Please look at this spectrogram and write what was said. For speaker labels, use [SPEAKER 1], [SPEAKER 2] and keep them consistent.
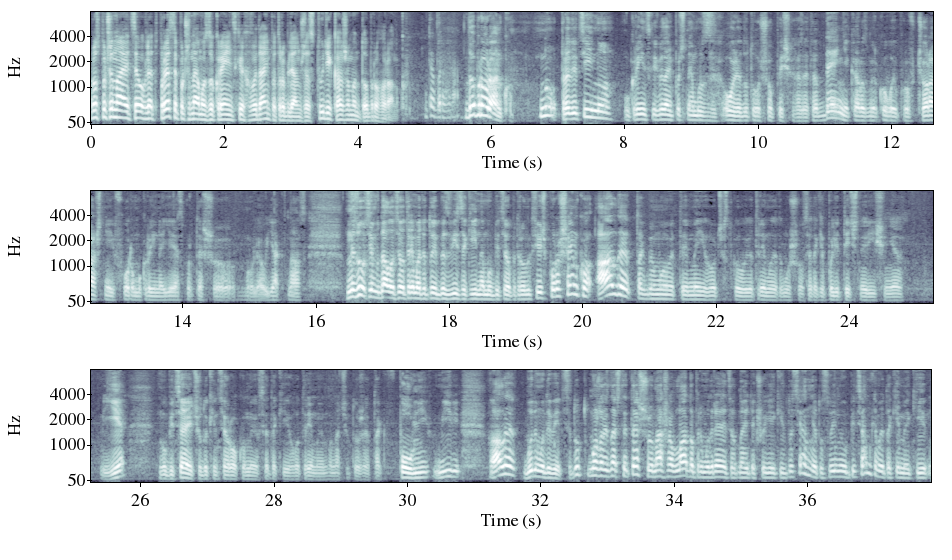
[SPEAKER 1] Розпочинається огляд преси. Починаємо з українських видань. Петро Блян вже в студії. Кажемо доброго ранку.
[SPEAKER 2] Доброго ранку.
[SPEAKER 3] Доброго ранку. Ну, традиційно українських видань почнемо з огляду того, що пише газета День, яка розмірковує про вчорашній форум Україна ЄС, про те, що, мовляв, як в нас не зовсім вдалося отримати той безвіз, який нам обіцяв Петро Олексійович Порошенко, але, так би мовити, ми його частково і отримали, тому що все-таки політичне рішення є. Обіцяють, що до кінця року ми все-таки його отримаємо, начебто вже так в повній мірі. Але будемо дивитися. Тут можна відзначити те, що наша влада примудряється, от навіть якщо є якісь досягнення, то своїми обіцянками, такими, які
